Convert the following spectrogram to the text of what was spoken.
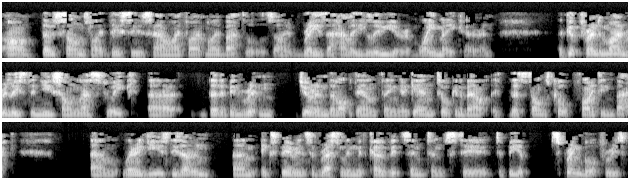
are those songs like "This is how I fight my battles." I raise a hallelujah and Waymaker and a good friend of mine released a new song last week uh, that had been written during the lockdown thing. Again, talking about the song's called "Fighting Back," um, where he used his own um, experience of wrestling with COVID symptoms to to be a springboard for his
